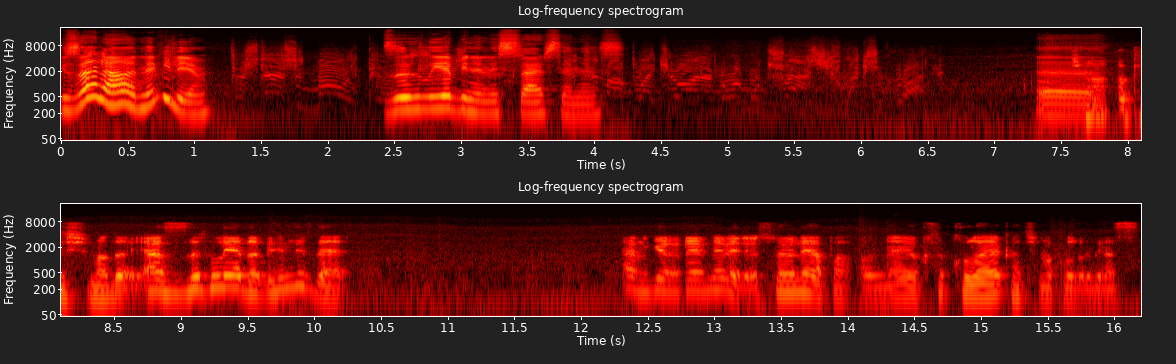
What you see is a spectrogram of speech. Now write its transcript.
Güzel ha ne bileyim. Zırhlıya binin isterseniz. Ee, Çatışmada. Ya zırhlıya da binilir de. Yani görev ne veriyor? Söyle yapalım ya. Yoksa kolaya kaçmak olur biraz.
